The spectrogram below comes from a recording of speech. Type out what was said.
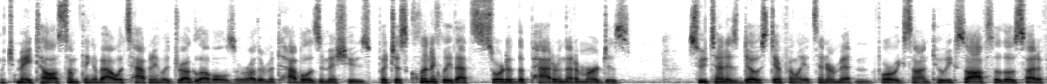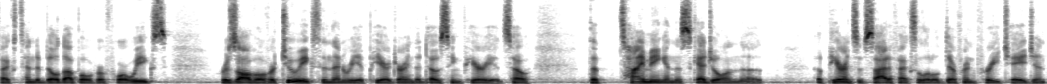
which may tell us something about what's happening with drug levels or other metabolism issues, but just clinically, that's sort of the pattern that emerges. Sutent is dosed differently, it's intermittent, four weeks on, two weeks off, so those side effects tend to build up over four weeks, resolve over two weeks, and then reappear during the dosing period. So the timing and the schedule and the appearance of side effects a little different for each agent.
